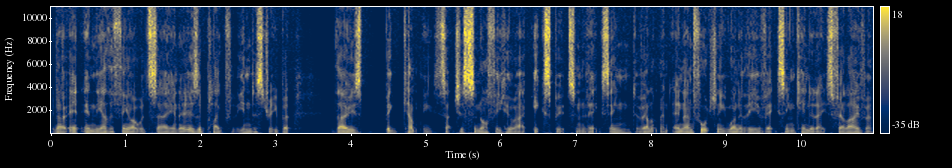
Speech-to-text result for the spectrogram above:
You know, and, and the other thing I would say, and it is a plug for the industry, but those big companies such as Sanofi, who are experts in vaccine development, and unfortunately, one of their vaccine candidates fell over.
